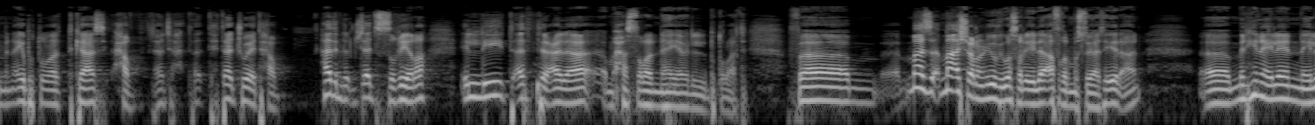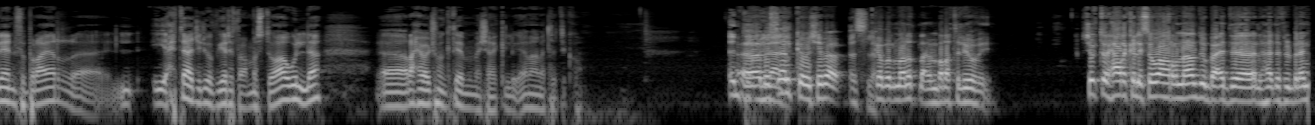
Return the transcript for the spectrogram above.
من أي بطولة كاس حظ تحتاج- شوية حظ. هذه الجزئيات الصغيرة اللي تأثر على محصلة النهائيه للبطولات. فما ز... ما أشعر أن اليوفي وصل إلى أفضل مستوياته الآن. آه، من هنا الين إلين فبراير آه، يحتاج اليوفي يرفع مستواه ولا راح يواجهون كثير من المشاكل أمام أتلتيكو. انت أه بسالكم يا شباب أسلم. قبل ما نطلع من مباراة اليوفي. شفت الحركة اللي سواها رونالدو بعد الهدف البلنتي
